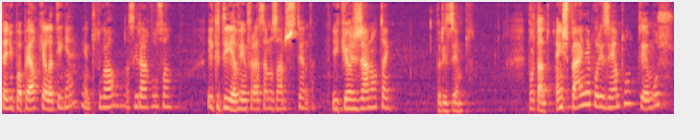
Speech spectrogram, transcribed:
Tem o papel que ela tinha em Portugal a seguir à Revolução e que teve em França nos anos 70 e que hoje já não tem, por exemplo. Portanto, em Espanha, por exemplo, temos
